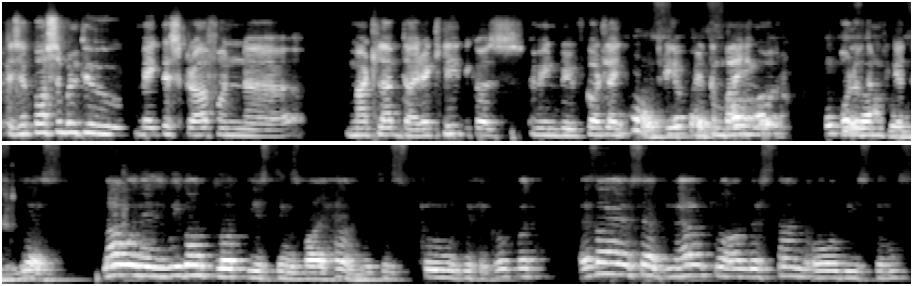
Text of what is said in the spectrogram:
is it possible to make this graph on uh, MATLAB directly? Because, I mean, we've got like yes, three, of- we're combining All- all. All of them together. Yes. Nowadays, we don't plot these things by hand. It is too difficult. But as I have said, you have to understand all these things.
